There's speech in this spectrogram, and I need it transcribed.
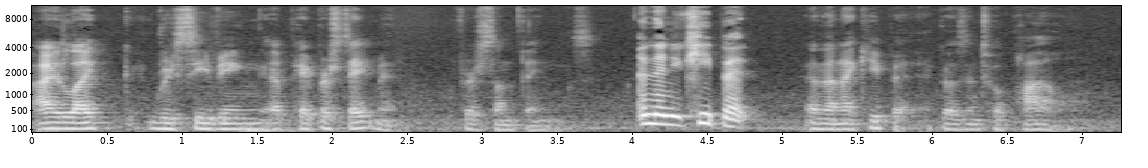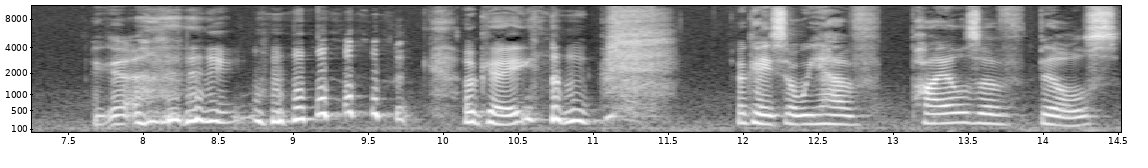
I like receiving a paper statement for some things, And then you keep it. and then I keep it. It goes into a pile. okay. okay, so we have piles of bills.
